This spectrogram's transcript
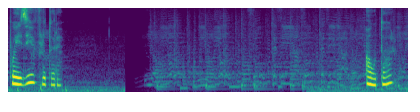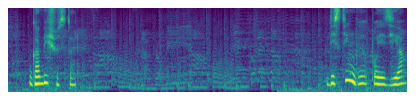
Poezie fluture. Autor Gabi Schuster. Disting poezia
